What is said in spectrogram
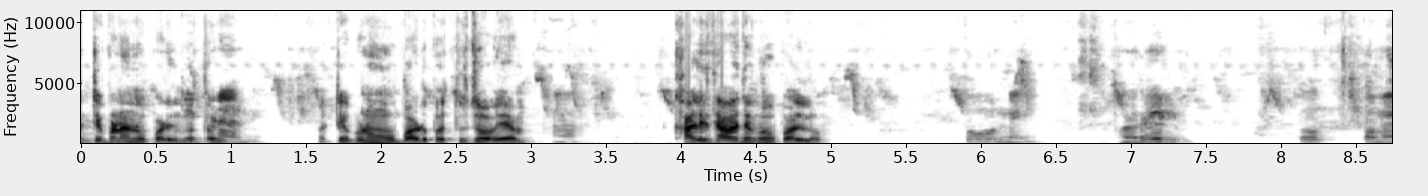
ટીપણાને ઉપાડીને બતાવું? ટીપણું ઉપાડું પછી તું જો એમ. ખાલી થાવે તો ઉપાડ લો. તો નહીં. ભરેલું. તો તમે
